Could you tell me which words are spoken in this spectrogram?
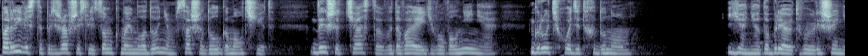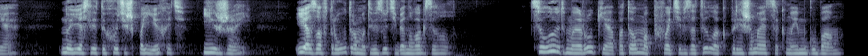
Порывисто прижавшись лицом к моим ладоням, Саша долго молчит. Дышит часто, выдавая его волнение. Грудь ходит ходуном. «Я не одобряю твое решение. Но если ты хочешь поехать, езжай. Я завтра утром отвезу тебя на вокзал». Целует мои руки, а потом, обхватив затылок, прижимается к моим губам.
